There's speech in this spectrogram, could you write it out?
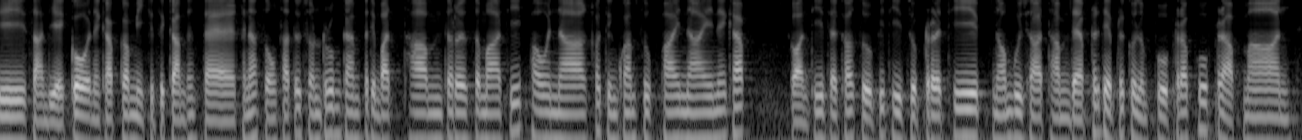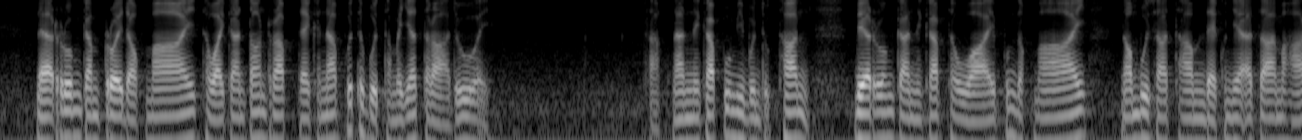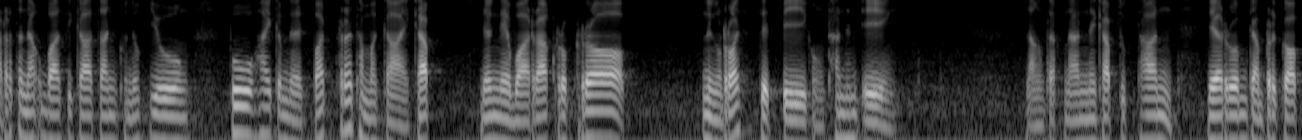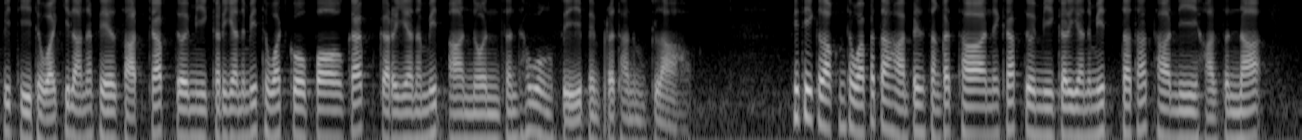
ที่ซานดิเอโกนะครับก็มีกิจกรรมตั้งแต่คณะสงฆ์สาธุชนร่วมกันปฏิบัติธรรม เจริญสมาธิภาวนาเข้าถึงความสุขภายในนะครับ ก่อนที่จะเข้าสู่พิธีจุดประทีปน้อมบูชาธรรมแด่พระเดชพระคุณหลวงปู่พระผู้ปราบมารและร่วมกันโปรยดอกไม้ ถวายการต้อนรับแด่คณะพุทธบุตรธรรมยตราด้วย จากนั้นนะครับผู้มีบุญทุกท่านได้ร่วมกันนะครับถวายพุ่มดอกไม้ น้อมบูชาธรรมแด่คุณยายอาจารย์มหารัตนอุบาสิกาจันทร์ขนุกยูง ผู้ให้กำเนิดวัดพระธรรมกายครับ เนื่องในวาระครบรอบ 117 ปีของท่านนั่นเอง หลังจากนั้นนะครับทุกท่านได้รวมกันประกอบพิธีถวายกีฬานเพศัตครับ โดยมีกัลยาณมิตรวัดโกปอลครับกัลยาณมิตรอานนท์จันทวงศ์ศรีเป็นประธานนำกล่าว พิธีกล่าวคำถวายพระตาหารเป็นสังฆทานนะครับ โดยมีกัลยาณมิตรตถาธานีหานสนะ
